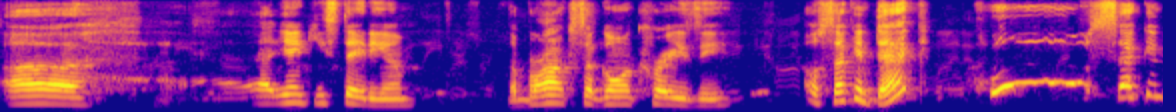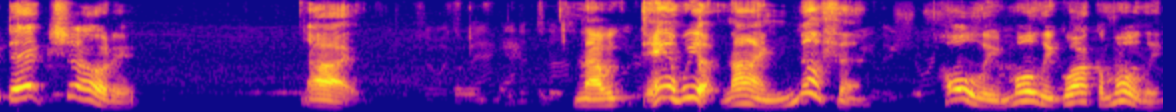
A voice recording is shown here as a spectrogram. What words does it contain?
uh, at Yankee Stadium. The Bronx are going crazy. Oh, second deck? Whoo, second deck showed it. All right. Now, we, damn, we up 9 nothing. Holy moly guacamole.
